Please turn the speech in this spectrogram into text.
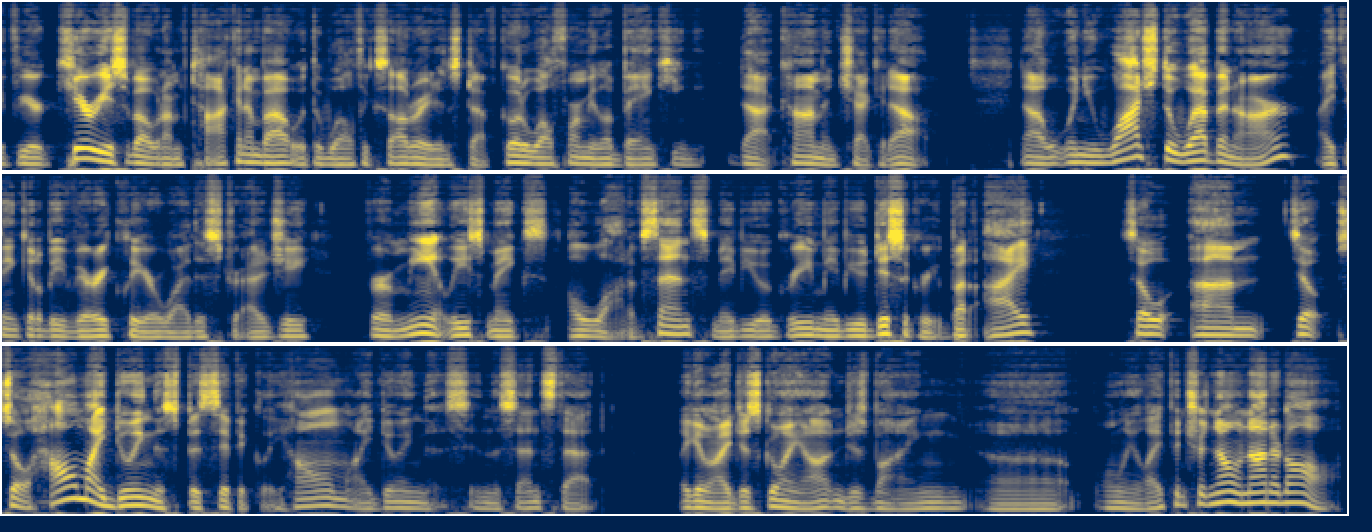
if you're curious about what I'm talking about with the Wealth Accelerator and stuff, go to wealthformulabanking.com and check it out. Now, when you watch the webinar, I think it'll be very clear why this strategy, for me at least, makes a lot of sense. Maybe you agree, maybe you disagree, but I so um so so how am I doing this specifically? How am I doing this in the sense that like am I just going out and just buying uh, only life insurance? No, not at all.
